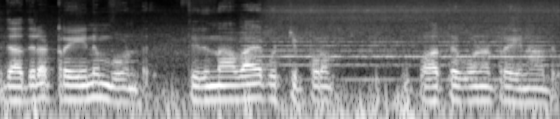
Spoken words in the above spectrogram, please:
ഇത് അതിലെ ട്രെയിനും പോകുന്നുണ്ട് തിരുനാവായ കുറ്റിപ്പുറം ഭാഗത്തേക്ക് പോകുന്ന ട്രെയിനാണ് അത്.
